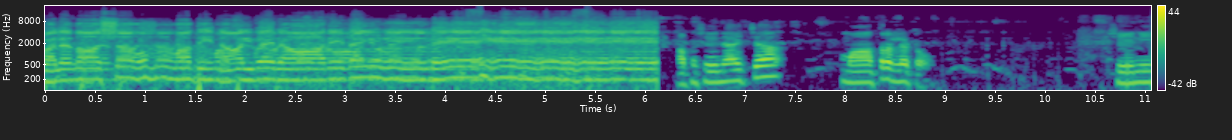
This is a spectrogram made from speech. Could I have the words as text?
പല നാശവും അതിനാൽ വരാനിടയുള്ളേ അപ്പൊ ശനിയാഴ്ച മാത്രല്ല ശനി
